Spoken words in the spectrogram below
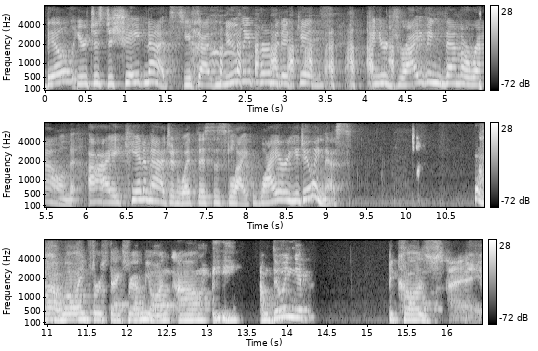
Bill, you're just a shade nuts. You've got newly permitted kids and you're driving them around. I can't imagine what this is like. Why are you doing this? Uh, well, first, thanks for having me on. Um, I'm doing it because I,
